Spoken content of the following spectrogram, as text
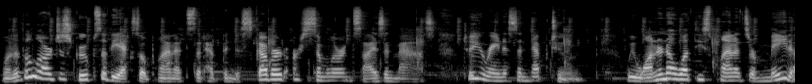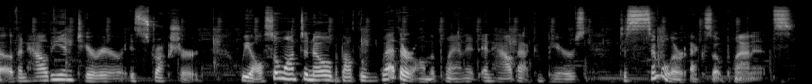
One of the largest groups of the exoplanets that have been discovered are similar in size and mass to Uranus and Neptune. We want to know what these planets are made of and how the interior is structured. We also want to know about the weather on the planet and how that compares to similar exoplanets.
